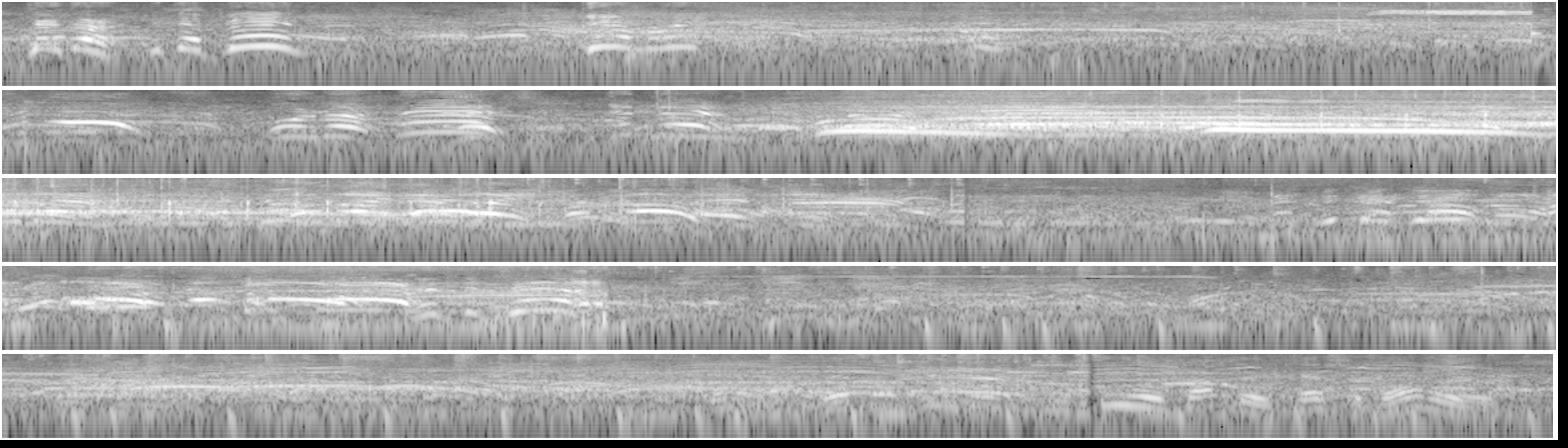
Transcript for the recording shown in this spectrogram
Get there. Get that pin. Get him, Malik. Order there, catch the ball over.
